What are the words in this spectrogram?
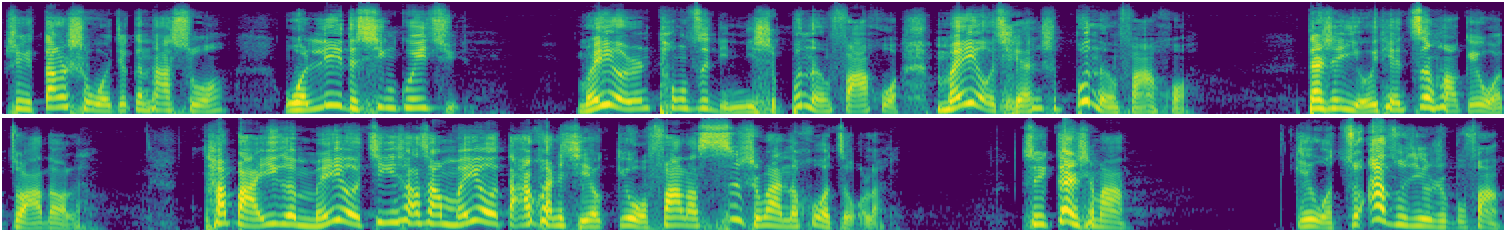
所以当时我就跟他说：“我立的新规矩，没有人通知你，你是不能发货；没有钱是不能发货。但是有一天正好给我抓到了，他把一个没有经销商、没有打款的企业给我发了四十万的货走了。所以干什么？给我抓住就是不放。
